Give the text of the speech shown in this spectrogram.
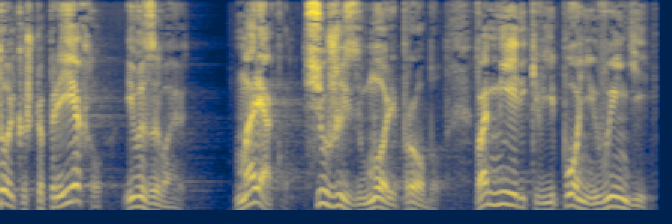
Только что приехал и вызывают. Моряк он, всю жизнь в море пробыл. В Америке, в Японии, в Индии.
